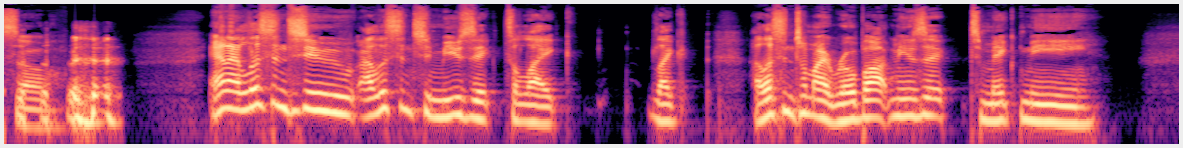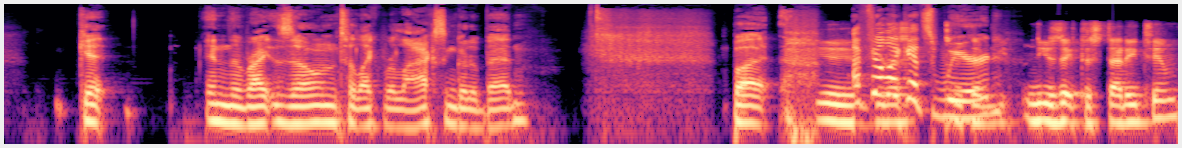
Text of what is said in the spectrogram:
So and I listen to I listen to music to like like I listen to my robot music to make me get in the right zone to like relax and go to bed. But You- I feel like it's weird. Music to study to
